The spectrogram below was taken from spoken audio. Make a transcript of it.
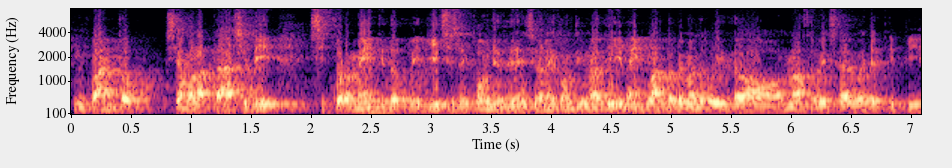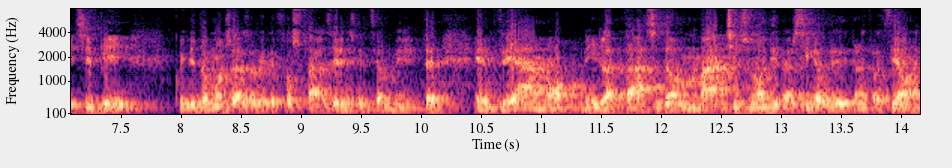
in quanto siamo lattacidi sicuramente dopo i 10 secondi di tensione continuativa, in quanto abbiamo esaurito la nostra riserva di ATP e CP, quindi i fosfagili essenzialmente, entriamo in lattacido, ma ci sono diversi gradi di penetrazione,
